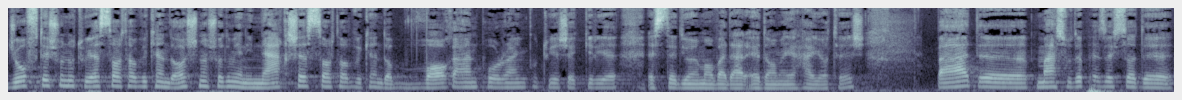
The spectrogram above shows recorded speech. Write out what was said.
جفتشون رو توی استارتاپ ویکند آشنا شدیم. یعنی نقش استارتاپ ویکند واقعا پررنگ بود توی شکلی استدیوم ما و در ادامه حیاتش. بعد مسعود پزشکزاده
